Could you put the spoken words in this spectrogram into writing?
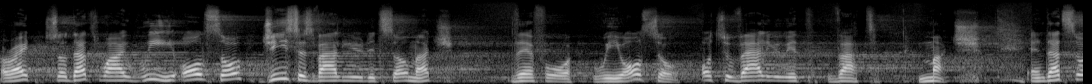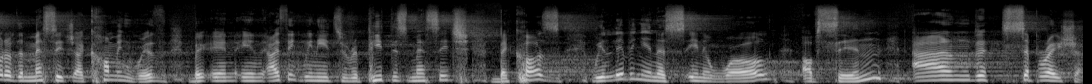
All right. So that's why we also Jesus valued it so much. Therefore, we also ought to value it that much. And that's sort of the message I'm coming with. In, in, I think we need to repeat this message because we're living in a, in a world of sin and separation.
